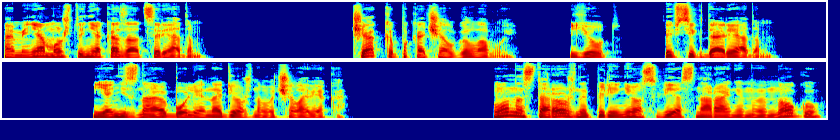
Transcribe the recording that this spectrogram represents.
а меня может и не оказаться рядом». Чакка покачал головой. «Ют, ты всегда рядом. Я не знаю более надежного человека». Он осторожно перенес вес на раненую ногу,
